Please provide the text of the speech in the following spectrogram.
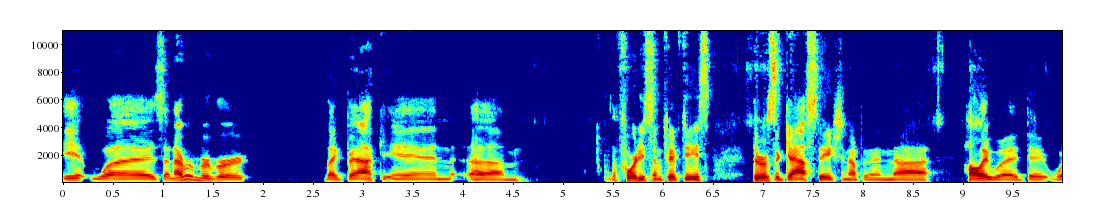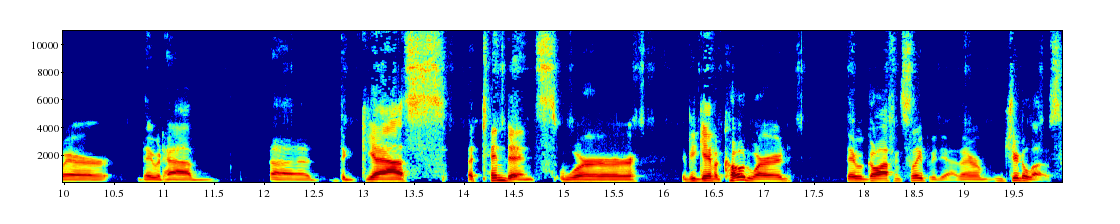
it was, and I remember like back in um, the 40s and 50s, there was a gas station up in uh, Hollywood that, where they would have uh, the gas attendants were, if you gave a code word, they would go off and sleep with you. They're gigolos.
